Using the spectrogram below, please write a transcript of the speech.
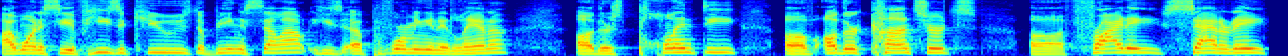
I want to see if he's accused of being a sellout. He's uh, performing in Atlanta. Uh, there's plenty of other concerts uh, Friday, Saturday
